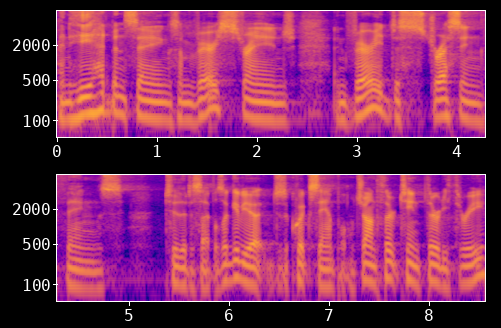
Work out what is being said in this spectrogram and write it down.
And he had been saying some very strange and very distressing things to the disciples. I'll give you a, just a quick sample. John 13 33,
